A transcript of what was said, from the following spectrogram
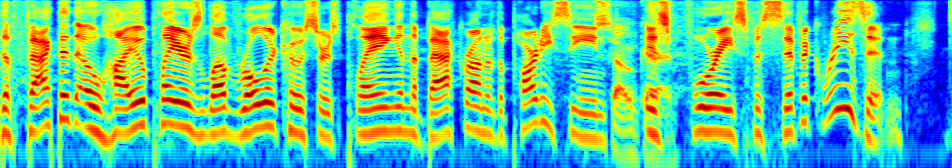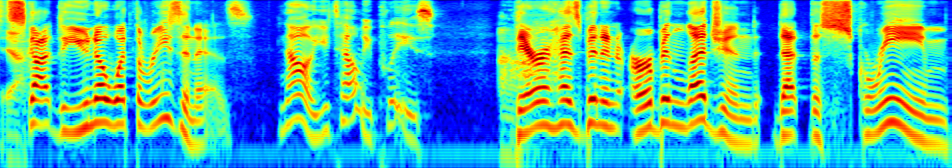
The fact that the Ohio Players love roller coasters playing in the background of the party scene So good. is for a specific reason. Yeah. Scott, do you know what the reason is? No, you tell me, please. there has been an urban legend that the scream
